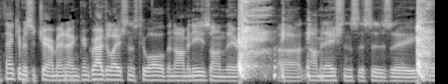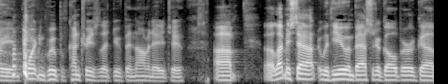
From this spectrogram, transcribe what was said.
thank you, Mr. Chairman, and congratulations to all of the nominees on their uh, nominations. This is a very important group of countries that you've been nominated to. Uh, uh, let me start with you, Ambassador Goldberg. Uh,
